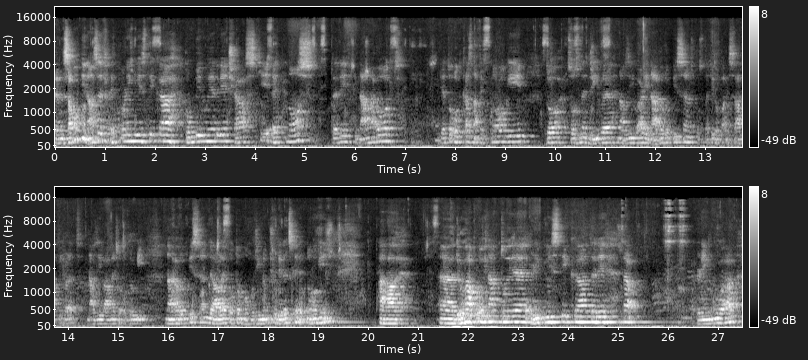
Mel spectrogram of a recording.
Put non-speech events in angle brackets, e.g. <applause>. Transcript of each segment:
Ten samotný název etnolingvistika kombinuje dvě části. Etnos, tedy národ, je to odkaz na etnologii, to, co jsme dříve nazývali národopisem, v podstatě do 50. let nazýváme to období národopisem, dále potom hovoříme už o vědecké etnologii. A e, druhá polovina to je lingvistika, tedy ta lingua,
